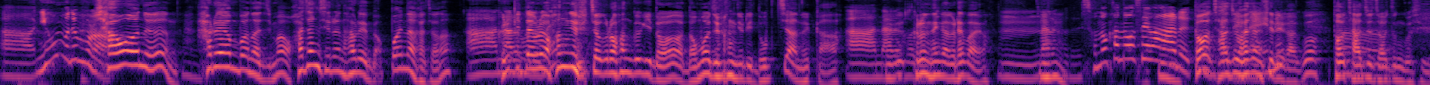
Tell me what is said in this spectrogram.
아, 일본어는 샤워는 하루에 한 번 하지만 화장실은 하루에 몇 번이나 가잖아. 아, 그렇기 때문에 확률적으로 한국이 더 넘어질 확률이 높지 않을까. 아, 그, 그런 생각을 해봐요. 음, 나름. 음. 선호 음, 더 자주 화장실을 가고 더 자주 젖은 곳이.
